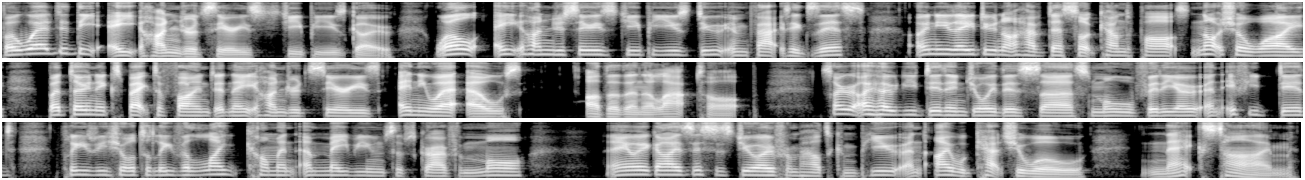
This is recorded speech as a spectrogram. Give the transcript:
But where did the 800 series GPUs go? Well, 800 series GPUs do in fact exist, only they do not have desktop counterparts, not sure why, but don't expect to find an 800 series anywhere else other than a laptop. So I hope you did enjoy this uh, small video, and if you did, please be sure to leave a like, comment, and maybe even subscribe for more. Anyway guys, this is Duo from How to Compute, and I will catch you all next time.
